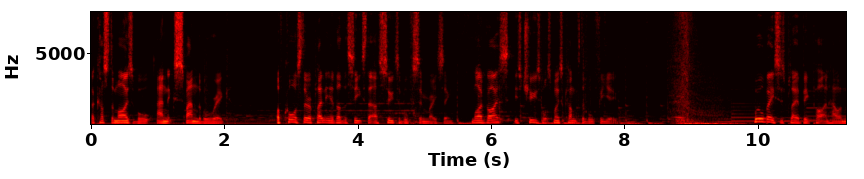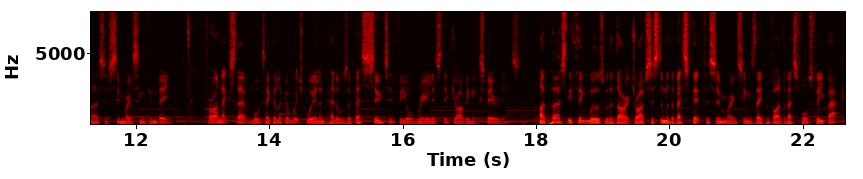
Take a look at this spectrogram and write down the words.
a customisable and expandable rig. Of course, there are plenty of other seats that are suitable for sim racing. My advice is choose what's most comfortable for you. Wheelbases play a big part in how immersive sim racing can be. For our next step, we'll take a look at which wheel and pedals are best suited for your realistic driving experience. I personally think wheels with a direct drive system are the best fit for sim racing as they provide the best force feedback.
